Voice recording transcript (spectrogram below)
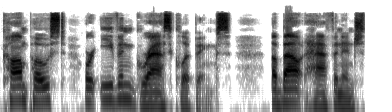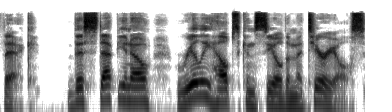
compost, or even grass clippings, about half an inch thick. This step, you know, really helps conceal the materials,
